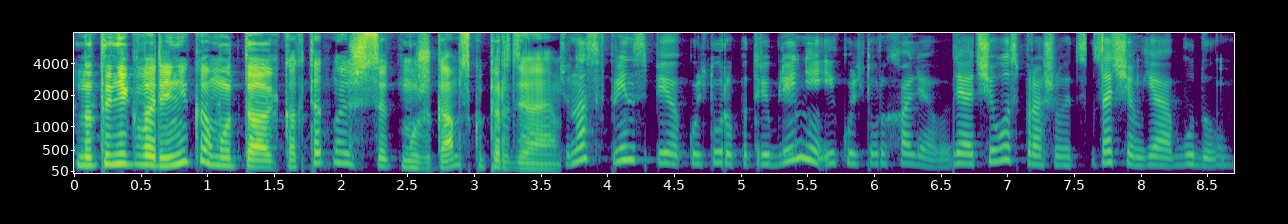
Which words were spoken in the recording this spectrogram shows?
Но ты не говори никому так. Как ты относишься к мужикам с купердяем? У нас, в принципе, культура потребления и культура халявы. Для чего, спрашивается, зачем я буду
